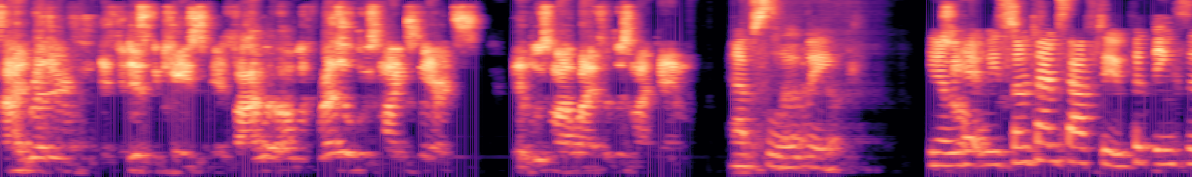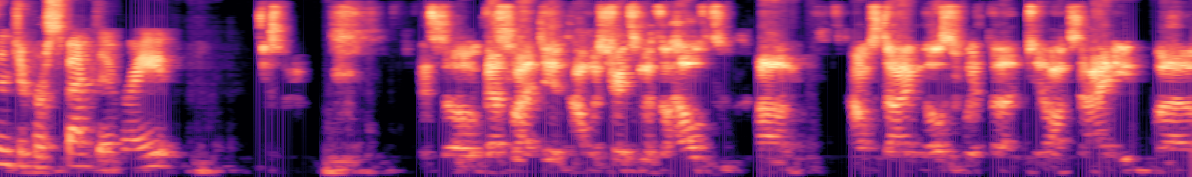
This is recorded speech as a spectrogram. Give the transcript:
Because I'd rather, if it is the case, if I would, I would rather lose my clearance than lose my life or lose my family. Absolutely. You know, we we sometimes have to put things into perspective, right? And so that's what I did. I went straight to mental health. Um, I was diagnosed with uh, general anxiety uh,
